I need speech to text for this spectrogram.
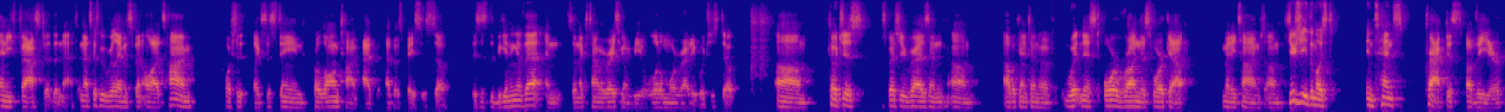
any faster than that. And that's because we really haven't spent a lot of time or like sustained prolonged time at, at those paces. So this is the beginning of that. And so next time we race, you're going to be a little more ready, which is dope. Um, coaches, especially Rez and um, Albert Cantone, who have witnessed or run this workout many times. Um, it's usually the most intense practice of the year.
